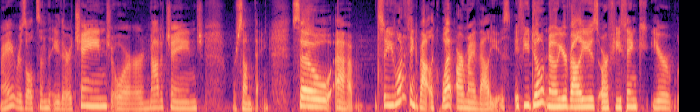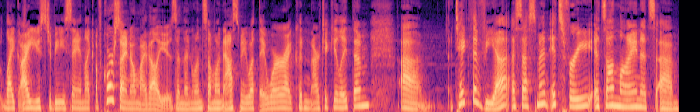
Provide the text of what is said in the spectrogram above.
right? Results in either a change or not a change or something. So, um, so you want to think about like what are my values? If you don't know your values, or if you think you're like I used to be saying like, of course I know my values, and then when someone asked me what they were, I couldn't articulate them. Um, take the VIA assessment. It's free. It's online. It's um,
